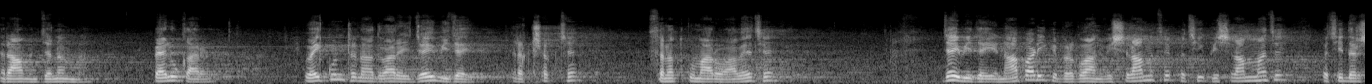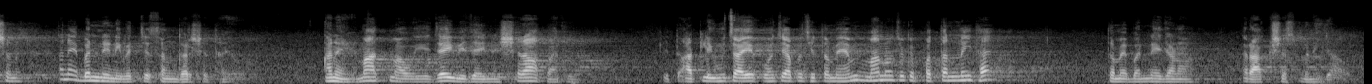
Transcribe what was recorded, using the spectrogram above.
રામ જન્મના. પહેલું કારણ, વૈકુંઠના દ્વારે જય વિજય રક્ષક છે. સનતકુમારો આવે છે. જય વિજયે ના પાડી કે ભગવાન વિશ્રામ છે, પછી વિશ્રામમાં છે, પછી દર્શન. અને બંનેની વચ્ચે સંઘર્ષ થયો. અને મહાત્માઓએ જય વિજયને શ્રાપ આપ્યો. કે આટલી ઊંચાઈએ પહોંચ્યા પછી તમે એમ માનો છો કે પતન નહીં થાય? તમે બંને જણા રાક્ષસ બની જાઓ.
